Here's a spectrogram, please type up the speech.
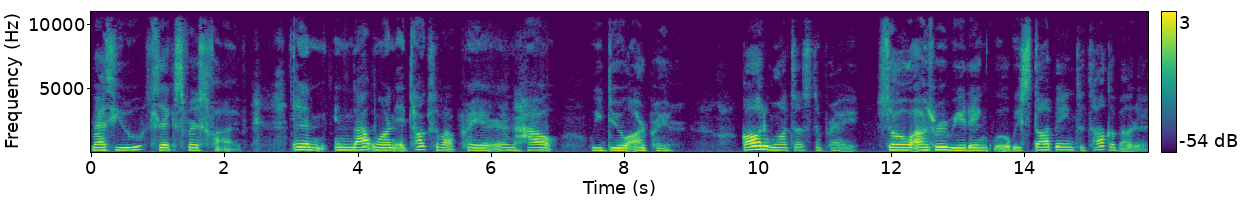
Matthew 6, verse 5. And in that one, it talks about prayer and how we do our prayer. God wants us to pray. So as we're reading, we'll be stopping to talk about it,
